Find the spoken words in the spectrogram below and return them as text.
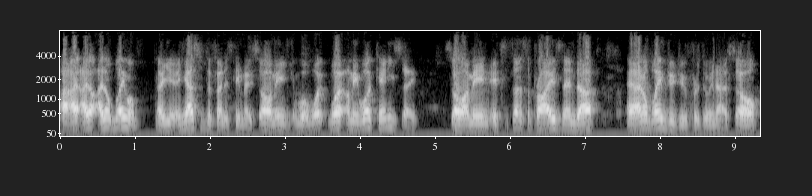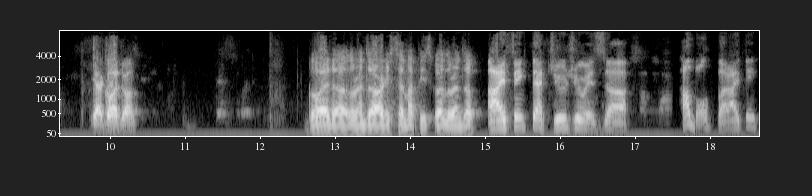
I I don't, I don't blame him. Uh, he has to defend his teammate. So I mean, what, what I mean, what can he say? So I mean, it's not a surprise, and uh, and I don't blame Juju for doing that. So yeah, go ahead, John. Go ahead, uh, Lorenzo. I already said my piece. Go ahead, Lorenzo. I think that Juju is uh, humble, but I think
